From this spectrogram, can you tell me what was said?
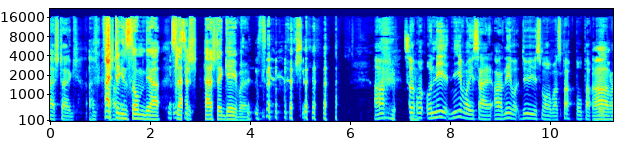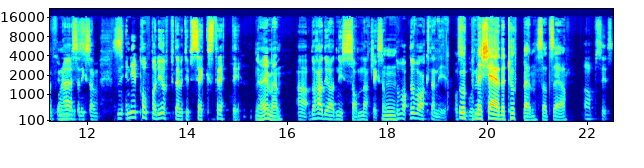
hashtag allt. Hashtag insomnia slash hashtag gamer. Ja, så, och, och ni, ni var ju så här, ja, ni var, du är ju småbarnspappa och pappa Ja, är pensionär, så liksom, ni, ni poppade ju upp där vid typ 6.30. Jajamän. Ja, då hade jag nyss somnat liksom. Mm. Då, då vaknade ni. Upp ni- med tjädertuppen så att säga. Ja, precis.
